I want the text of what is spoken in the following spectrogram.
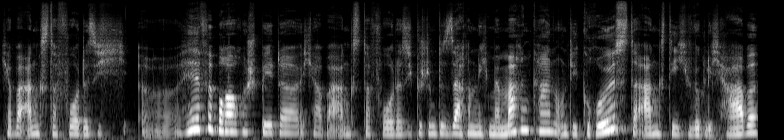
Ich habe Angst davor, dass ich äh, Hilfe brauche später. Ich habe Angst davor, dass ich bestimmte Sachen nicht mehr machen kann. Und die größte Angst, die ich wirklich habe,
